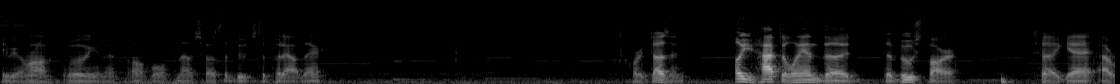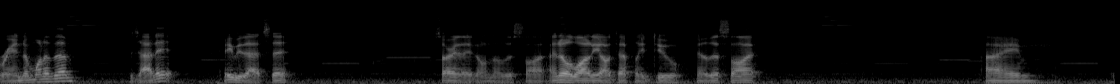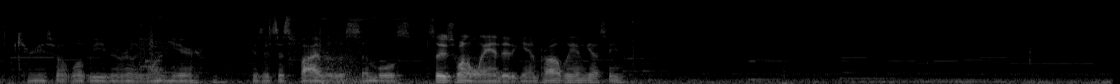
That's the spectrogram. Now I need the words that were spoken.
Maybe I'm wrong. It wasn't gonna. Oh, well, no, so it's the boots to put out there. Or it doesn't. Oh, you have to land the, the boost bar to get a random one of them? Is that it? Maybe that's it. Sorry they don't know this slot. I know a lot of y'all definitely do know this slot. I'm curious about what we even really want here. Because it's just five of the symbols. So you just want to land it again probably, I'm guessing.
